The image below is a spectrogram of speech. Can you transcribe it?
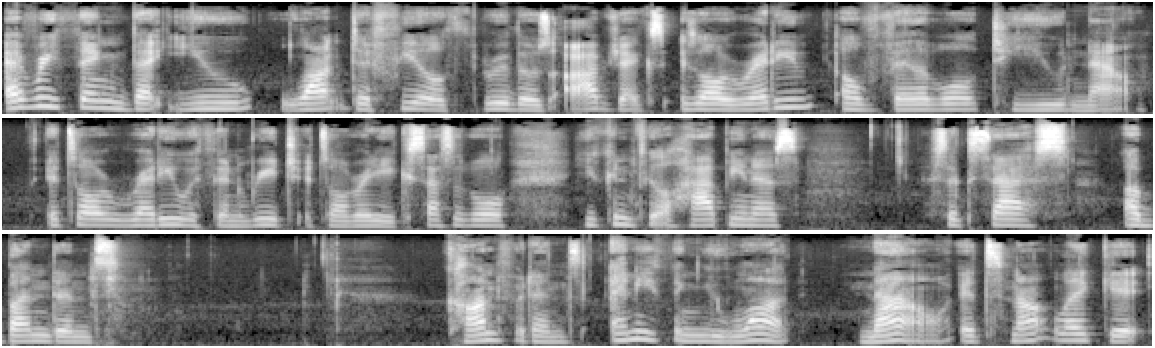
everything that you want to feel through those objects is already available to you now. It's already within reach, it's already accessible. You can feel happiness, success, abundance, confidence, anything you want now. It's not like it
